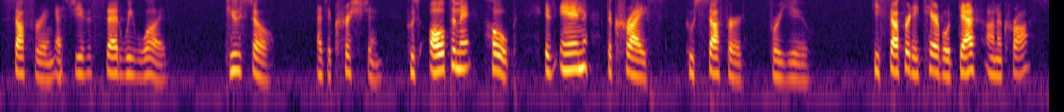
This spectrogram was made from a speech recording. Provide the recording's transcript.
suffering, as Jesus said we would, do so as a Christian whose ultimate hope is in the Christ who suffered for you. He suffered a terrible death on a cross,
